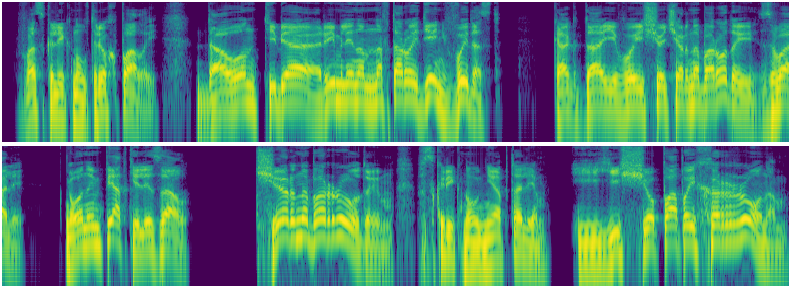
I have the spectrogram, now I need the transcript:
— воскликнул Трехпалый. «Да он тебя римлянам на второй день выдаст! Когда его еще Чернобородой звали, он им пятки лизал!» «Чернобородым!» — вскрикнул Неопталем. «И еще папой Хароном!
